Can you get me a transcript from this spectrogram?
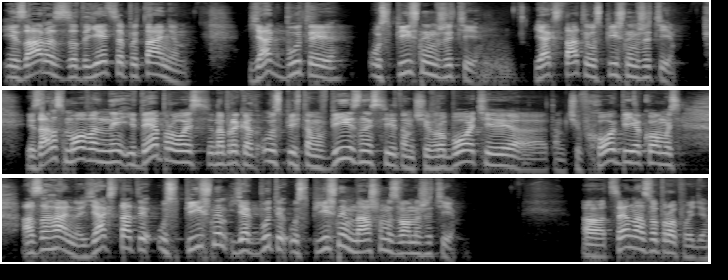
і зараз задається питанням, як бути успішним в житті, як стати успішним в житті. І зараз мова не йде про ось, наприклад, успіх там в бізнесі, там, чи в роботі, е, там, чи в хобі якомусь, а загально, як стати успішним, як бути успішним в нашому з вами житті. Це назва проповіді.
